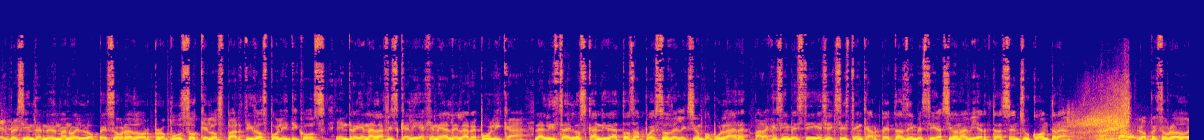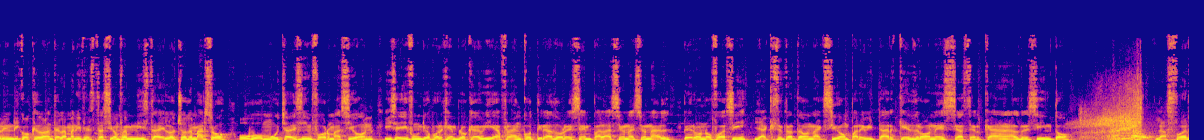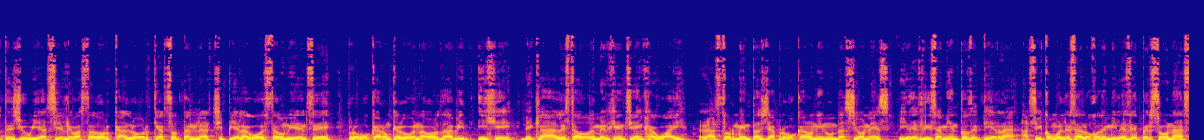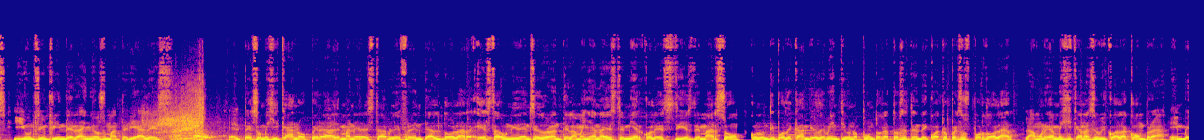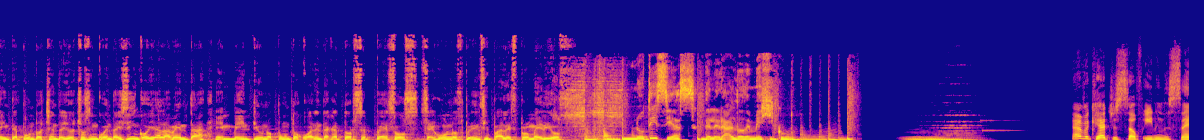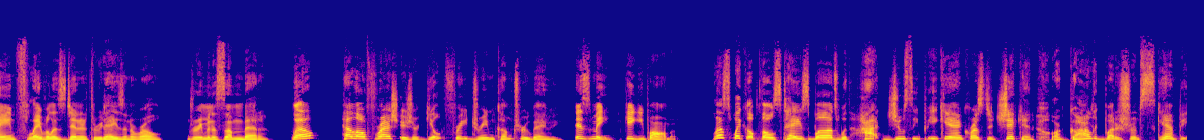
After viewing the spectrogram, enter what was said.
El presidente Andrés Manuel López Obrador propuso que los partidos políticos entreguen a la Fiscalía General de la República la lista de los candidatos a puestos de elección popular para que se investigue si existen carpetas de investigación abiertas en su contra. López Obrador indicó que durante la manifestación feminista del 8 de marzo hubo mucha desinformación y se difundió, por ejemplo, que había francotiradores en Palacio Nacional, pero no fue así, ya que se trata de una acción para evitar que drones se acercaran al recinto. Las fuertes lluvias y el devastador calor que azotan el archipiélago estadounidense provocaron que el gobernador David Ige declarara el estado de emergencia en Hawái. Las tormentas ya provocaron inundaciones y deslizamientos de tierra, así como el desalojo de miles de personas y un sinfín de daños materiales. El peso mexicano opera de manera estable frente al dólar estadounidense durante la mañana de este miércoles 10 de marzo, con un tipo de cambio de 21.1474 pesos por dólar. La moneda mexicana se ubicó a la compra en 20.8855 y a la venta en 21.4014 pesos, según los principales promedios. Noticias del Heraldo de México. Ever catch yourself eating the same flavorless dinner three days in a row? Dreaming of something better? Well, HelloFresh is your guilt-free dream come true, baby. It's me, Keke Palmer. Let's wake up those taste buds with hot, juicy pecan-crusted chicken or garlic butter shrimp scampi.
